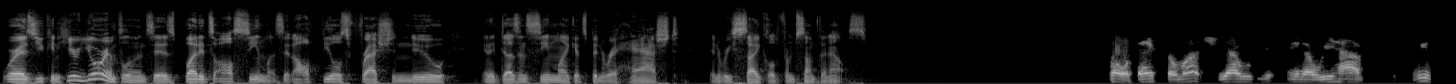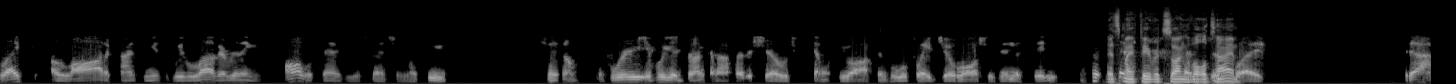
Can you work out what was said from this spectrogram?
Whereas you can hear your influences, but it's all seamless. It all feels fresh and new, and it doesn't seem like it's been rehashed and recycled from something else. Oh, well, thanks so much. Yeah, we, you know, we have, we like a lot of kinds of music. We love everything, all the bands you just mentioned. Like we, you know, if we if we get drunk enough at a show, which we don't do often, but we'll play Joe Walsh's "In the City." That's my favorite song of all time. Like, yeah,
